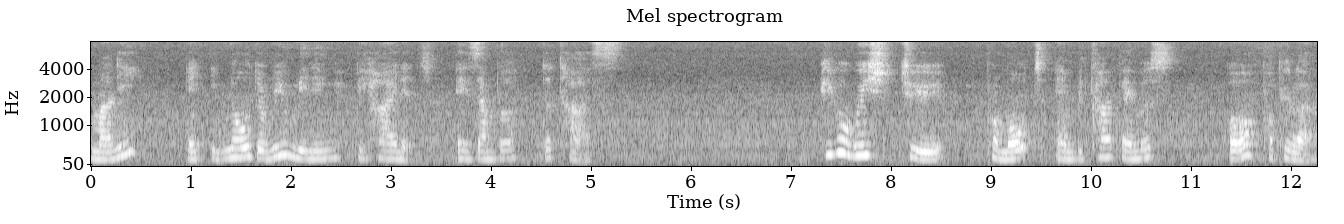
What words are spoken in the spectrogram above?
money, and ignore the real meaning behind it. Example, the task. People wish to promote and become famous or popular.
